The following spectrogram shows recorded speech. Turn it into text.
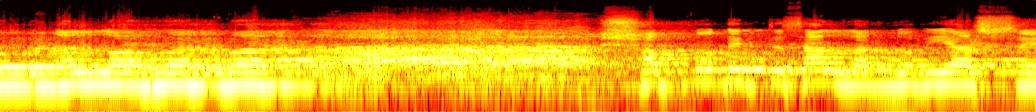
বলবেন, আল্লাহ একবার স্বপ্ন দেখতেছে আল্লাহ নবী আসছে।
